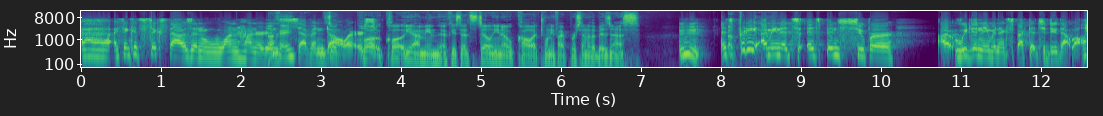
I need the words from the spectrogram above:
uh, I think it's six thousand one hundred and seven dollars. So, clo- clo- yeah, I mean, okay, so it's still you know call it 25 percent of the business. It's pretty. I mean, it's it's been super. Uh, we didn't even expect it to do that well.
